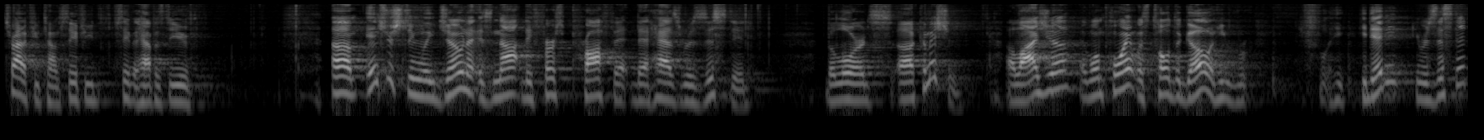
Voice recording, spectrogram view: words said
Try it a few times, see if, you, see if it happens to you. Um, interestingly, Jonah is not the first prophet that has resisted the Lord's uh, commission. Elijah, at one point, was told to go, and he, he, he didn't. He resisted.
